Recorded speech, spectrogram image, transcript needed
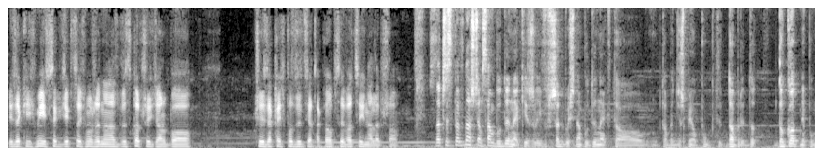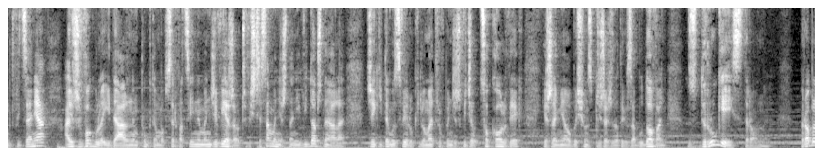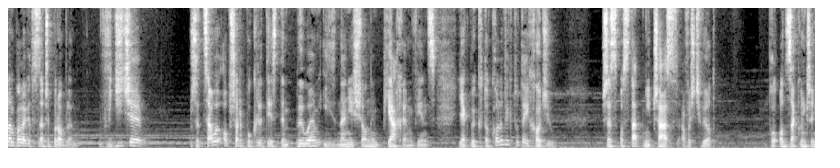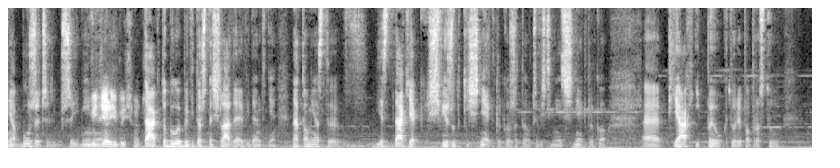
jest jakieś miejsce, gdzie ktoś może na nas wyskoczyć, albo czy jest jakaś pozycja taka obserwacyjna lepsza? Znaczy z pewnością sam budynek, jeżeli wszedłeś na budynek, to, to będziesz miał punkt, dobry, do, dogodny punkt widzenia, a już w ogóle idealnym punktem obserwacyjnym będzie wieża. Oczywiście sam będziesz na niej widoczny, ale dzięki temu z wielu kilometrów będziesz widział cokolwiek, jeżeli miałoby się zbliżać do tych zabudowań. Z drugiej strony, problem polega, to znaczy problem, widzicie że cały obszar pokryty jest tym pyłem i naniesionym piachem, więc jakby ktokolwiek tutaj chodził, przez ostatni czas, a właściwie od, po, od zakończenia burzy, czyli przyjmijmy... Widzielibyśmy to. Tak, to byłyby widoczne ślady ewidentnie. Natomiast jest tak jak świeżutki śnieg, tylko że to oczywiście nie jest śnieg, tylko e, piach i pył, który po prostu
